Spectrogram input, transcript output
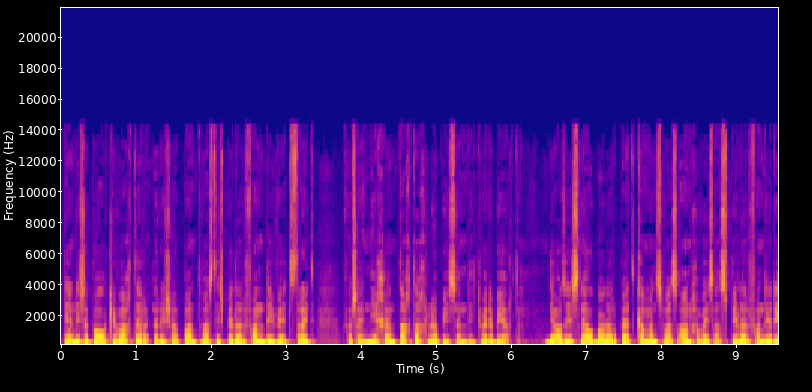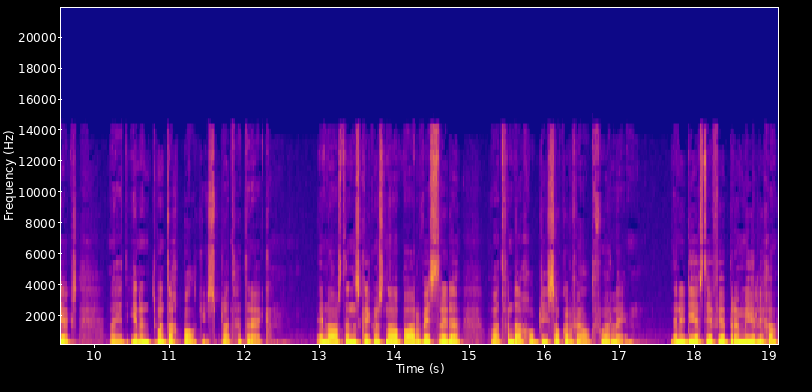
Die Indiese paaltjiewagter, Rishabh Pant, was die speler van die wedstryd vir sy 89 lopies in die tweede beurt. Die Aussie snelbouler Pat Cummins was aangewys as speler van die reeks, hy het 21 paaltjies platgetrek. En laastens kyk ons na 'n paar wedstryde wat vandag op die sokkerveld voorlê. In die DStv Premierliga,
